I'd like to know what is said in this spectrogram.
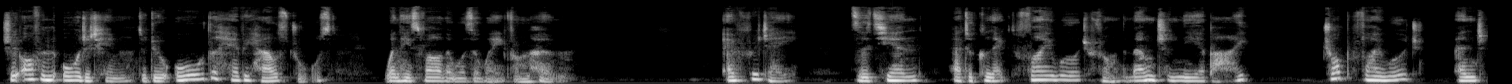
She often ordered him to do all the heavy house chores when his father was away from home. Every day, Ziqian had to collect firewood from the mountain nearby chop firewood, and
